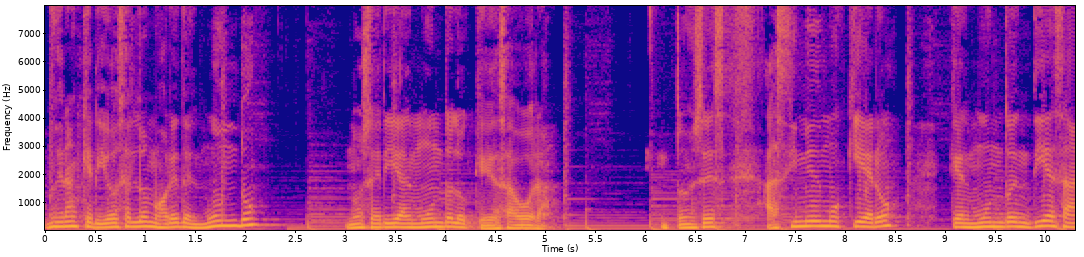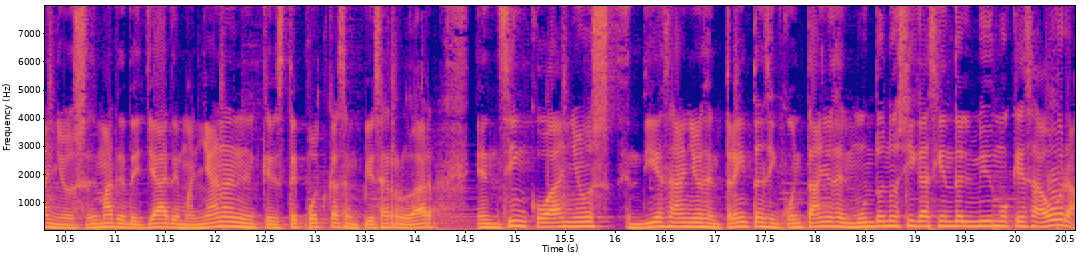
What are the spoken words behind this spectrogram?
no hubieran querido ser los mejores del mundo, no sería el mundo lo que es ahora. Entonces, así mismo quiero el mundo en 10 años, es más desde ya, de mañana en el que este podcast empiece a rodar, en 5 años, en 10 años, en 30, en 50 años, el mundo no siga siendo el mismo que es ahora.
